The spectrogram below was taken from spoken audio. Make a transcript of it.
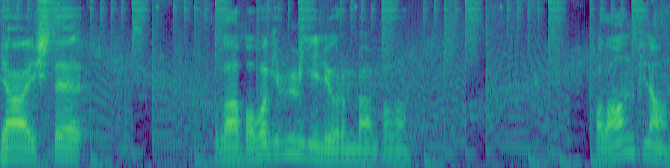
Ya işte Ula baba gibi mi geliyorum ben falan. Falan filan.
